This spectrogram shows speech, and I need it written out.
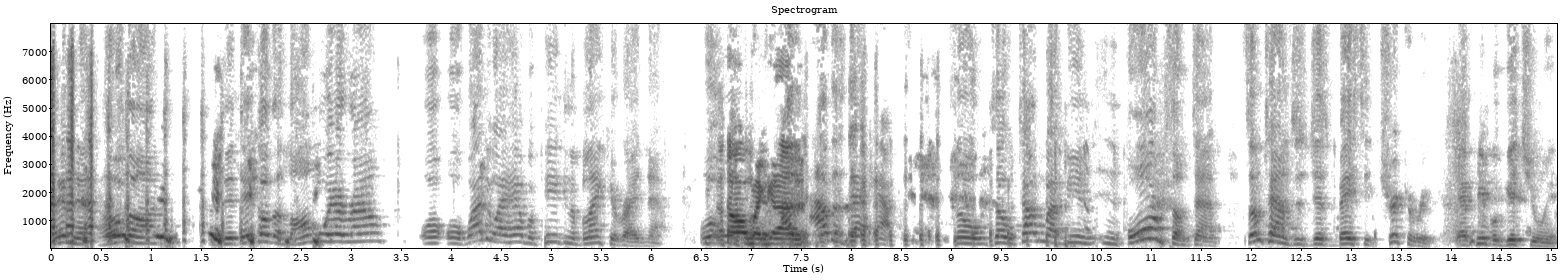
wait a minute, hold on. Did they go the long way around? Or, or why do I have a pig in a blanket right now? Well, Oh my God. how does that happen? So, so talking about being informed sometimes. Sometimes it's just basic trickery that people get you in.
